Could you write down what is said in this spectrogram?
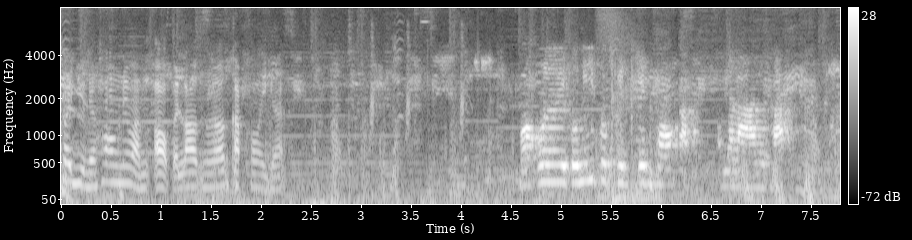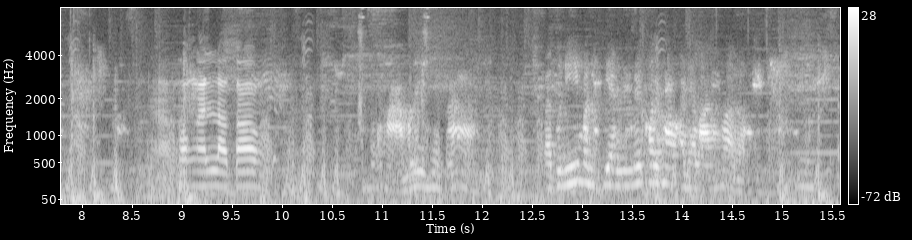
เคยอยู่ในห้องนี่หว่ามันออกไปรอบนึงแล้วกลับเข้ามาอีกแล้วบอกเลยตัวนี้ตัวเกียนเกียนพอกับยาลาเลยครับอ่าเพราะงั้นเราต้องหามาเล่นเถอะนะแต่ตัวนี้มันเกียนไม่ค่อยเท่าอัยาลาเท่าไหร่หรอกไอ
